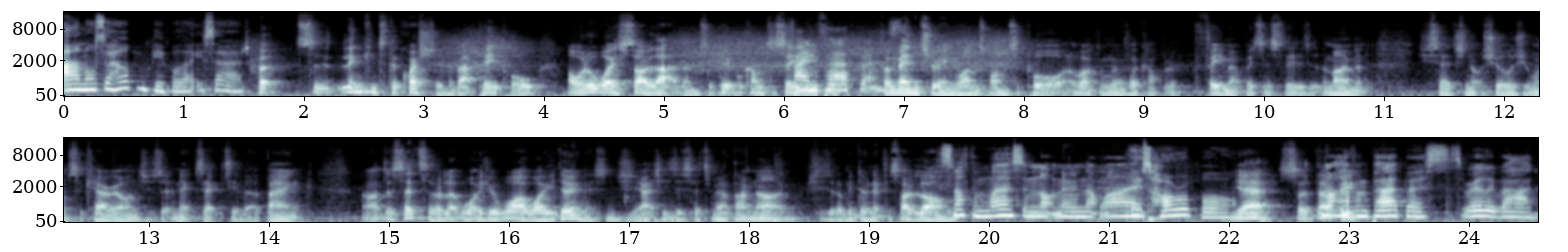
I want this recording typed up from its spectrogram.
and also helping people, like you said. But so linking to the question about people, I would always throw that at them. So people come to see me for, for mentoring, one-to-one support, and I'm working with a couple of female business leaders at the moment. She said she's not sure she wants to carry on. She's an executive at a bank. And I just said to her, look, what is your why? Why are you doing this? And she actually just said to me, I don't know. She said, I've been doing it for so long. It's nothing worse than not knowing that why. It's horrible. yeah, so not be, having purpose. It's really bad.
